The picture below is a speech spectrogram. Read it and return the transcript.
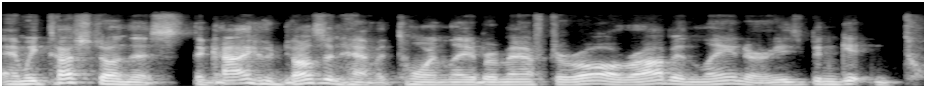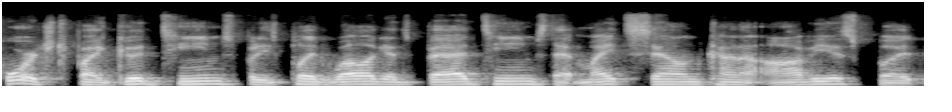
And we touched on this. The guy who doesn't have a torn labrum after all, Robin Lehner, he's been getting torched by good teams, but he's played well against bad teams. That might sound kind of obvious, but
